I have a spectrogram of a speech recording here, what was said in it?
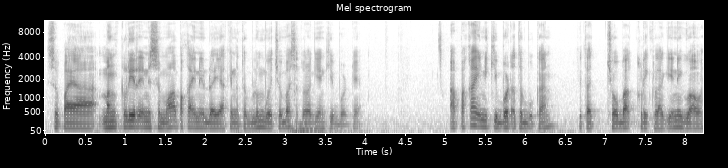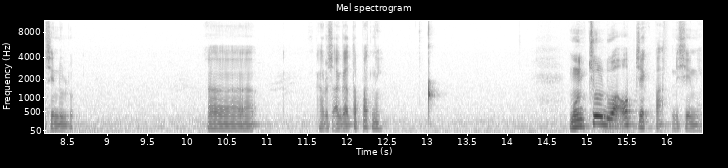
supaya mengclear ini semua apakah ini udah yakin atau belum gue coba satu lagi yang keyboardnya apakah ini keyboard atau bukan kita coba klik lagi ini gue awasin dulu uh, harus agak tepat nih. Muncul dua objek pak di sini,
